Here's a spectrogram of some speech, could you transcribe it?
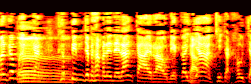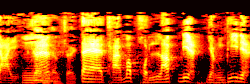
มันก็เหมือนกันเออคือบิมจะไปทำอะไรในร่างกายเราเนี่ยก็ครับยากที่จะเข้าใจใช่นะครับใช่แต่ถามว่าผลลัพธ์เนี่ยอย่างของพี่เนี่ย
